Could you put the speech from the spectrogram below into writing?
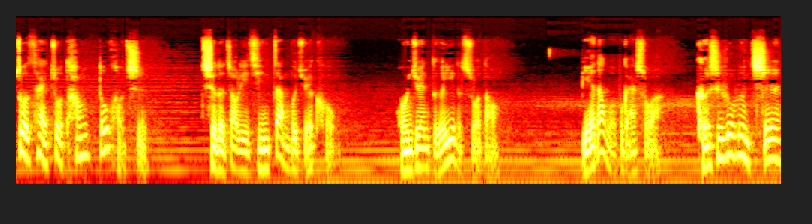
做菜做汤都好吃，吃的赵立清赞不绝口。黄娟得意地说道：“别的我不敢说，可是若论吃……”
